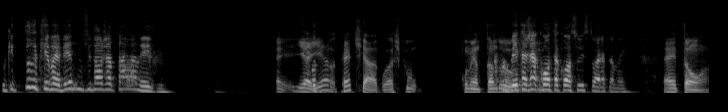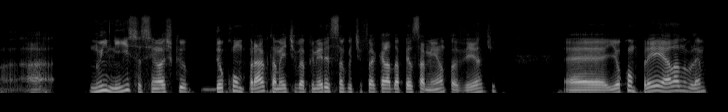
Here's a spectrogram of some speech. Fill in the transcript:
Porque tudo que você vai ver no final já está lá mesmo. É, E aí, até, Tiago, acho que comentando. Aproveita já conta com a sua história também. É, então, a- no início, assim, eu acho que eu- de eu comprar, também tive a primeira edição que eu tive foi aquela da Pensamento, a verde. É, e eu comprei ela, não lembro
